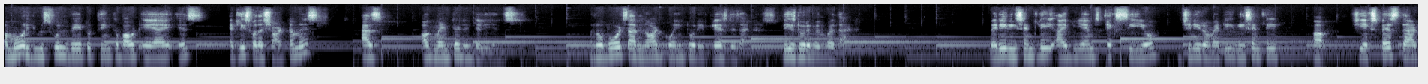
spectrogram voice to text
A more useful way to think about AI is, at least for the short term, is as augmented intelligence. Robots are not going to replace designers. Please do remember that. Very recently, IBM's ex CEO, Ginni Rometty, recently uh, she expressed that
